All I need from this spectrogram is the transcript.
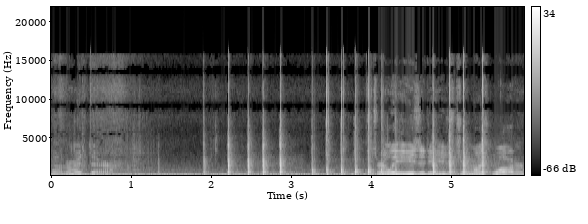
Down right there. It's really easy to use too much water.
